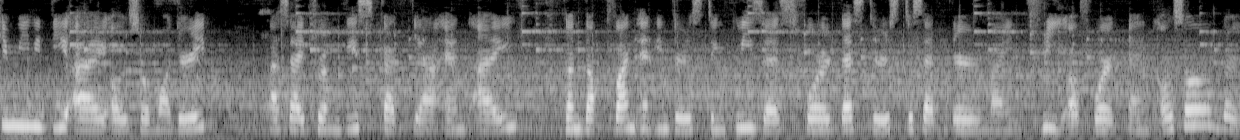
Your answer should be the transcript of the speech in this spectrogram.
community, I also moderate. Aside from this, Katya and I conduct fun and interesting quizzes for testers to set their mind free of work and also learn.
